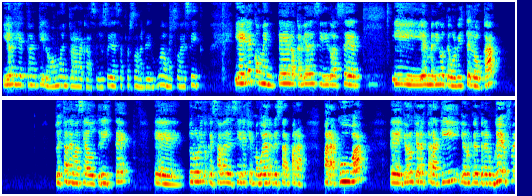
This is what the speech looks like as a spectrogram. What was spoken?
Y yo dije, tranquilo, vamos a entrar a la casa. Yo soy de esas personas que digo, vamos, suavecito. Y ahí le comenté lo que había decidido hacer. Y él me dijo, te volviste loca. Tú estás demasiado triste. Eh, tú lo único que sabes decir es que me voy a regresar para, para Cuba. Eh, yo no quiero estar aquí. Yo no quiero tener un jefe.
